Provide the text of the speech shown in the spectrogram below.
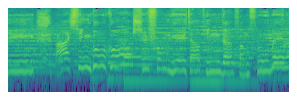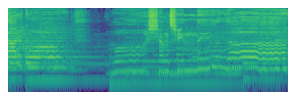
影，爱情不过是风雨到平淡，仿佛没来过。我想起你了，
